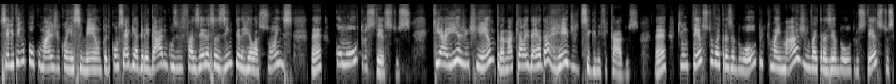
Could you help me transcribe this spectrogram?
se ele tem um pouco mais de conhecimento, ele consegue agregar, inclusive fazer essas interrelações, né, com outros textos. Que aí a gente entra naquela ideia da rede de significados, né? Que um texto vai trazendo outro, que uma imagem vai trazendo outros textos,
